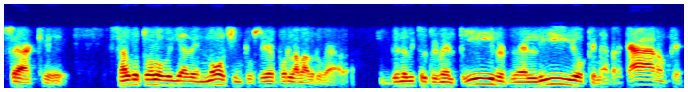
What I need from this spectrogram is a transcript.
O sea que salgo todos los días de noche, inclusive por la madrugada. Y yo no he visto el primer tiro, el primer lío, que me atracaron, que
